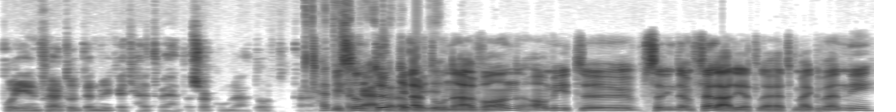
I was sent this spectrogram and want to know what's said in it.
poén feltölteni mondjuk egy 77-es akkumulátort. Tehát. Hát Viszont több gyártónál van, amit ö, szerintem felárért lehet megvenni,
